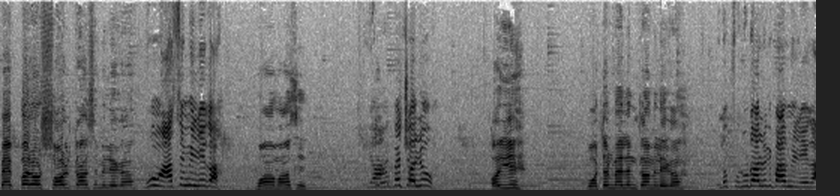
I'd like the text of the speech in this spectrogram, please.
پیپر اور سالٹ کہاں سے ملے گا؟ وہاں سے ملے گا وہاں وہاں سے۔ یہاں پہ چلو اور یہ واٹر میلن کہاں ملے گا؟ تو فرو ڈالو کے پاس ملے گا۔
